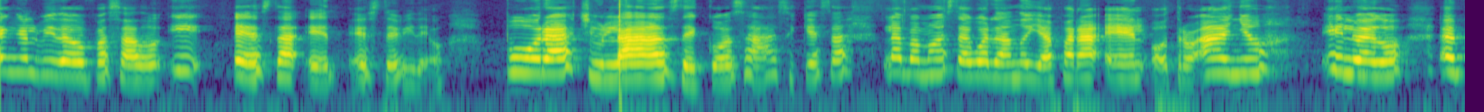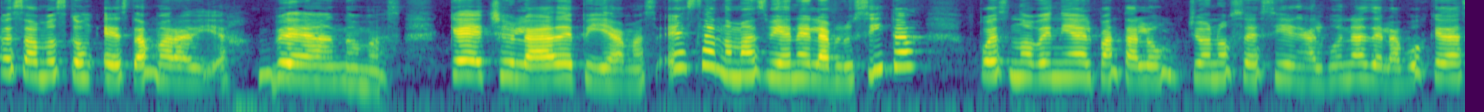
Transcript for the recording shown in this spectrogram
en el video pasado y esta en este video puras chuladas de cosas. Así que estas las vamos a estar guardando ya para el otro año. Y luego empezamos con esta maravilla. Vean nomás. Qué chulada de pijamas. Esta nomás viene la blusita. Pues no venía el pantalón. Yo no sé si en algunas de las búsquedas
